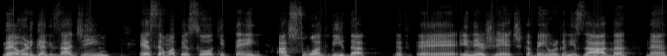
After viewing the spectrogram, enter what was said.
né, organizadinho, essa é uma pessoa que tem a sua vida é, energética bem organizada, né?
